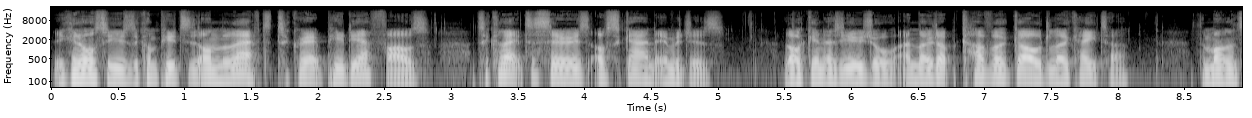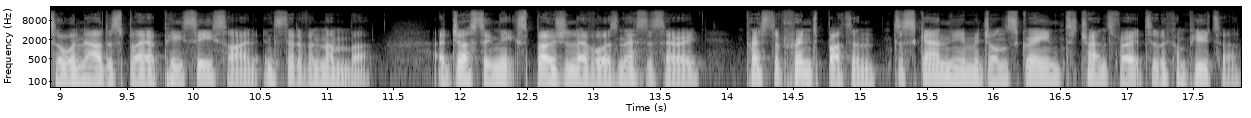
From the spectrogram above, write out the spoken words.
You can also use the computers on the left to create PDF files to collect a series of scanned images. Log in as usual and load up Cover Gold Locator. The monitor will now display a PC sign instead of a number. Adjusting the exposure level as necessary, press the print button to scan the image on screen to transfer it to the computer.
